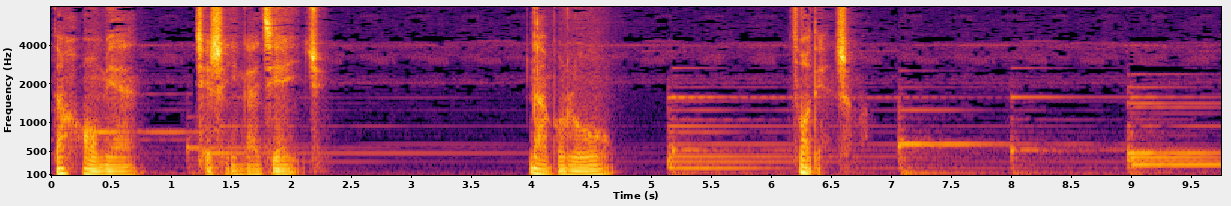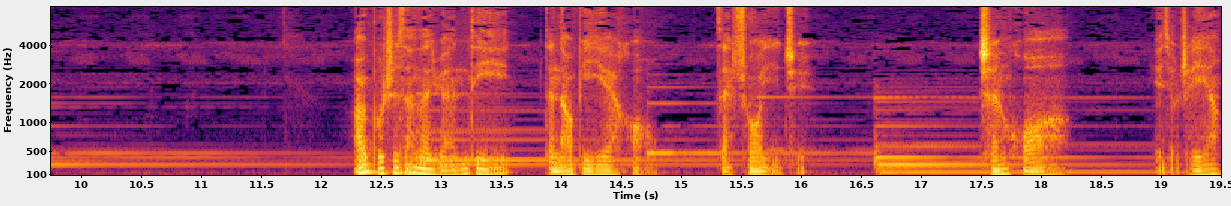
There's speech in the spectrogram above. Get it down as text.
但后面其实应该接一句：那不如。做点什么，而不是站在原地等到毕业后再说一句：“生活也就这样。”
